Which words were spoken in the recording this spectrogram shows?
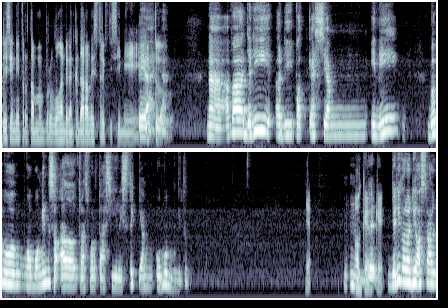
di sini, terutama berhubungan dengan kendaraan listrik di sini. Iya, gitu. iya. Nah, apa jadi eh, di podcast yang ini gue mau ngomongin soal transportasi listrik yang umum gitu. Ya. Oke, Ja- oke. Jadi kalau di Australia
